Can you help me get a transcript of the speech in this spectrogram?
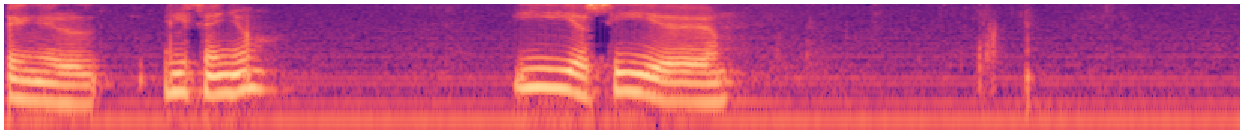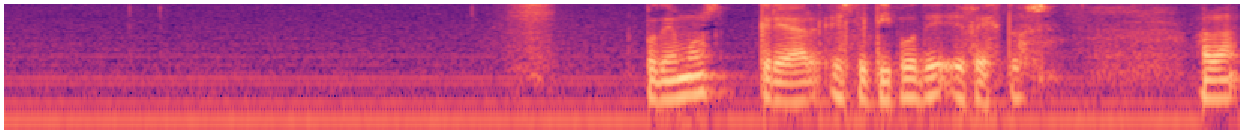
en el diseño y así eh, podemos crear este tipo de efectos. Ahora,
